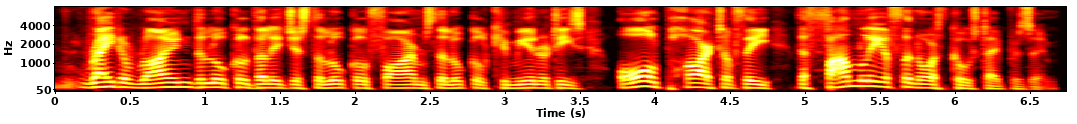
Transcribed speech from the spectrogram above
right around the local villages, the local farms, the local communities, all part of the, the family of the North Coast, I presume.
